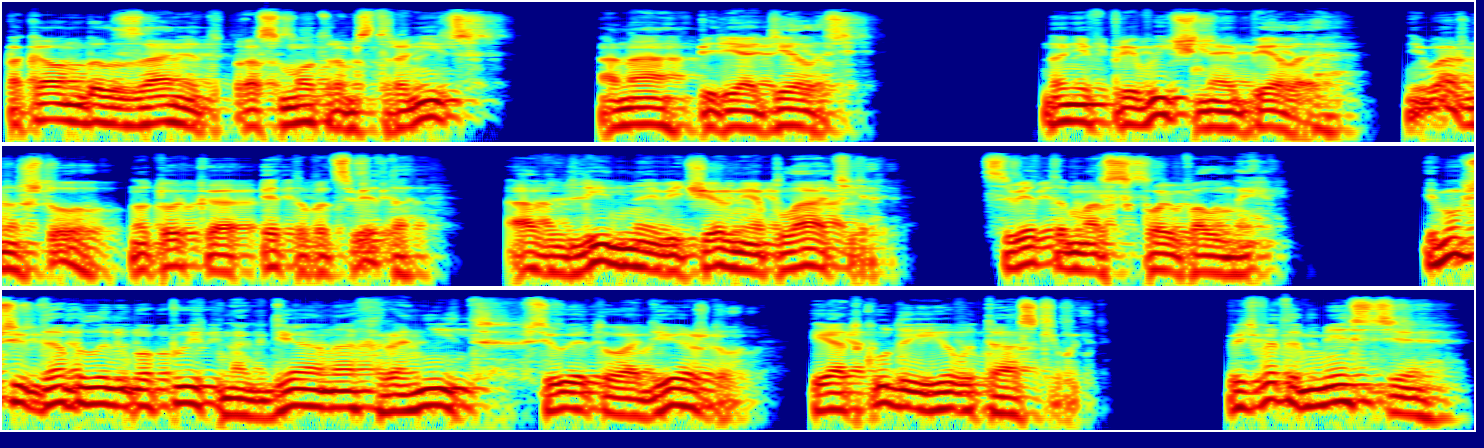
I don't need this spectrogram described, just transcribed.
Пока он был занят просмотром страниц, она переоделась. Но не в привычное белое, неважно что, но только этого цвета, а в длинное вечернее платье цвета морской волны. Ему всегда было любопытно, где она хранит всю эту одежду и откуда ее вытаскивает. Ведь в этом месте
